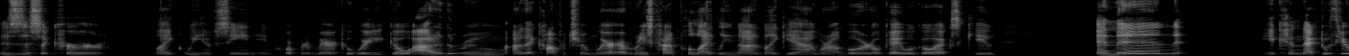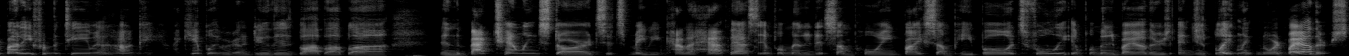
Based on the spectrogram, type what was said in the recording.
does this occur like we have seen in corporate America where you go out of the room, out of that conference room where everybody's kind of politely nodded, like, yeah, we're on board, okay, we'll go execute. And then you connect with your buddy from the team and okay, I can't believe we're gonna do this, blah, blah, blah. Then the back channeling starts. It's maybe kind of half-assed implemented at some point by some people. It's fully implemented by others and just blatantly ignored by others.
